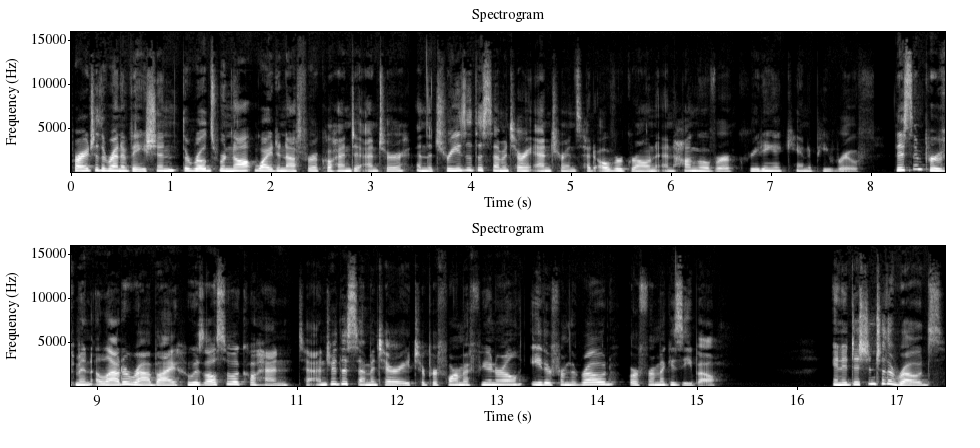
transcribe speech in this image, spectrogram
Prior to the renovation, the roads were not wide enough for a Kohen to enter, and the trees at the cemetery entrance had overgrown and hung over, creating a canopy roof. This improvement allowed a rabbi, who was also a Kohen, to enter the cemetery to perform a funeral either from the road or from a gazebo. In addition to the roads,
